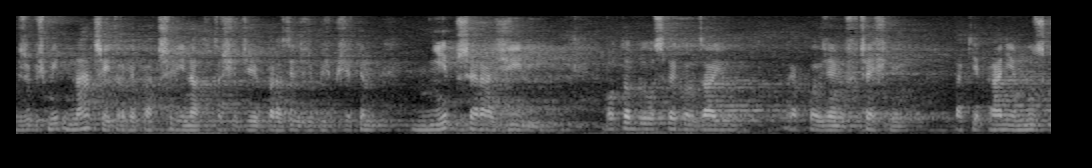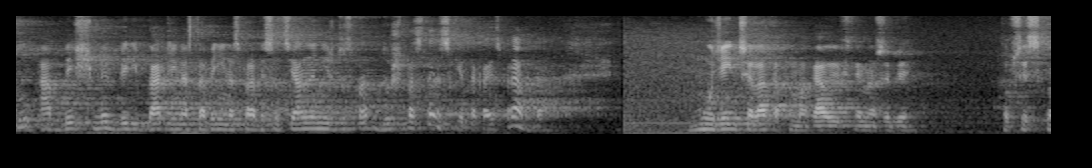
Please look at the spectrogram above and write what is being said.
żebyśmy inaczej trochę patrzyli na to, co się dzieje w Brazylii, żebyśmy się tym nie przerazili, bo to było swego rodzaju, jak powiedziałem już wcześniej, takie pranie mózgu, abyśmy byli bardziej nastawieni na sprawy socjalne niż duszpa- duszpasterskie. Taka jest prawda. Młodzieńcze lata pomagały w tym, ażeby to wszystko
